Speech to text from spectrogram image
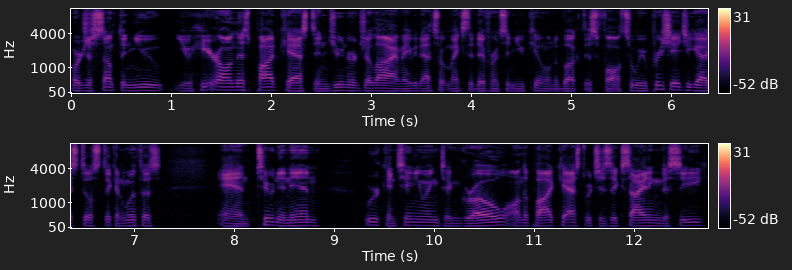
or just something you you hear on this podcast in June or July. Maybe that's what makes the difference in you killing a buck this fall. So we appreciate you guys still sticking with us and tuning in. We're continuing to grow on the podcast, which is exciting to see.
